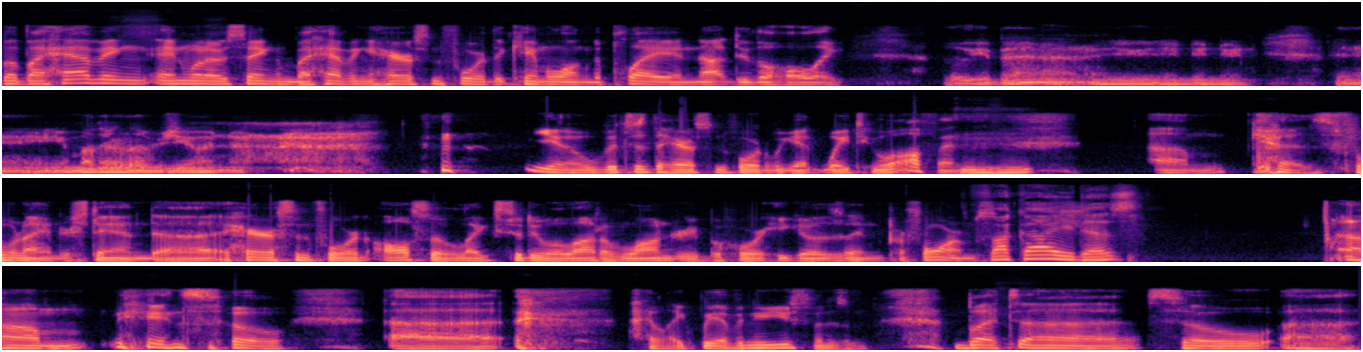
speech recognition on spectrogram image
But by having, and what I was saying, by having a Harrison Ford that came along to play and not do the whole like, oh, you bad, your mother loves you, and you know, which is the Harrison Ford we get way too often. Um, because from what I understand, uh, Harrison Ford also likes to do a lot of laundry before he goes and performs. Fuck eye, he does. Um, and so, uh, I like we have a new euphemism, but uh, so uh,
